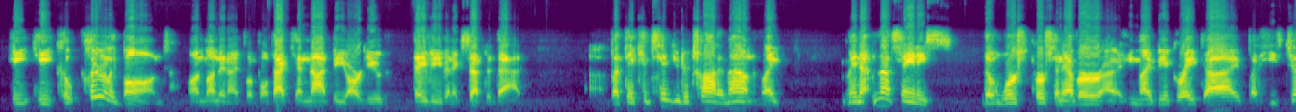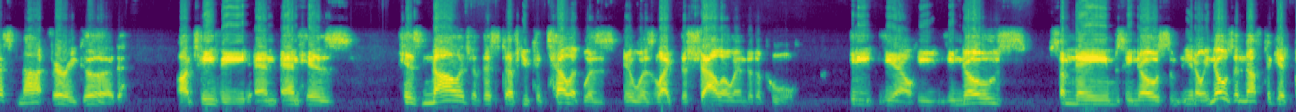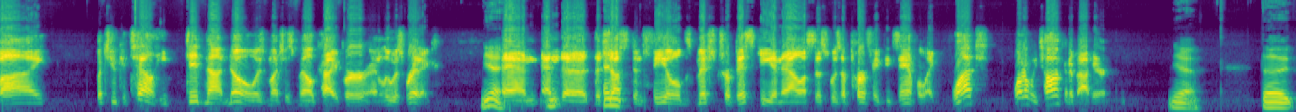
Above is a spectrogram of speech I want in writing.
He he clearly bombed on Monday Night Football. That cannot be argued. They've even accepted that. Uh, but they continue to trot him out. Like I mean, I'm not saying he's the worst person ever. Uh, he might be a great guy, but he's just not very good on TV. And and his his knowledge of this stuff, you could tell it was it was like the shallow end of the pool. He you know he he knows some names. He knows some you know he knows enough to get by, but you could tell he did not know as much as Mel Kiper and Louis Riddick. Yeah. And and the the and, Justin Fields Mitch Trubisky analysis was a perfect example. Like what? What are we talking about here? Yeah the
